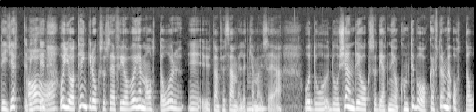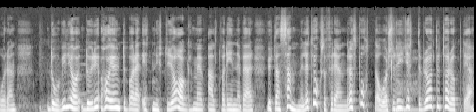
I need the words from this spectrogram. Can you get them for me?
Det är jätteviktigt. Ja. Och jag tänker också så här, för jag var ju hemma åtta år eh, utanför samhället kan Mm. man ju säga. Och då, då kände jag också det att när jag kom tillbaka efter de här åtta åren då, vill jag, då har jag inte bara ett nytt jag med allt vad det innebär, utan samhället har också förändrats på åtta år, så det är jättebra att du tar upp det.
